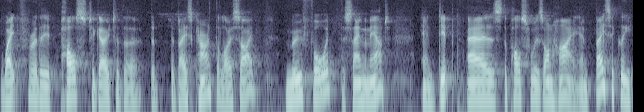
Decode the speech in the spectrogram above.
wait for the pulse to go to the, the, the base current, the low side, move forward the same amount, and dip as the pulse was on high. And basically,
